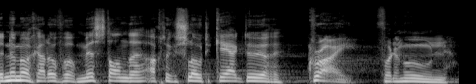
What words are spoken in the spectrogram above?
Dit nummer gaat over misstanden achter gesloten kerkdeuren. Cry for the moon.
